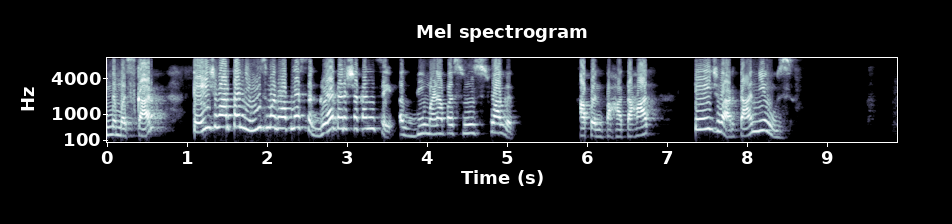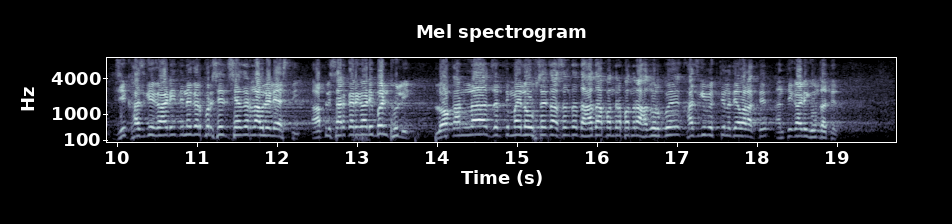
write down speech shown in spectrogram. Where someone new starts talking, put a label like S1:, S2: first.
S1: नमस्कार. तेज वार्ता न्यूजमध्ये आपल्या सगळ्या दर्शकांचे अगदी मनापासून स्वागत. आपण पाहत आहात तेज वार्ता न्यूज
S2: जी खासगी गाडी ती नगर परिषद शेजारी लावलेली असती. आपली सरकारी गाडी बंद ठेवली. लोकांना जर ती महिला उपसायचं असेल तर दहा दहा पंधरा पंधरा हजार रुपये खासगी व्यक्तीला द्यावा लागते आणि ती गाडी घेऊन जाते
